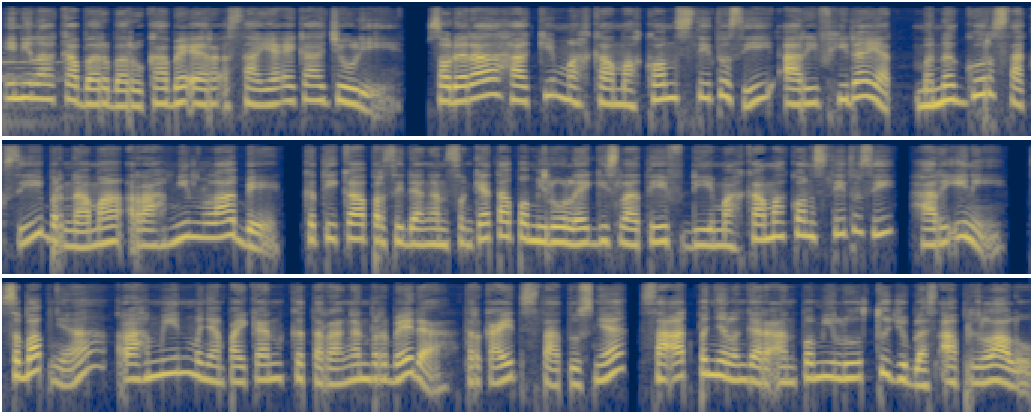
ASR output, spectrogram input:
Inilah kabar baru KBR, saya Eka Juli. Saudara Hakim Mahkamah Konstitusi Arif Hidayat menegur saksi bernama Rahmin Labe ketika persidangan sengketa pemilu legislatif di Mahkamah Konstitusi hari ini. Sebabnya, Rahmin menyampaikan keterangan berbeda terkait statusnya saat penyelenggaraan pemilu 17 April lalu.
